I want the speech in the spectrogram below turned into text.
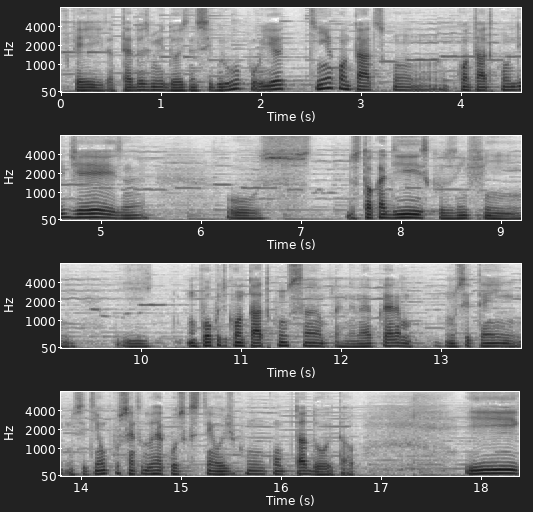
fiquei até 2002 nesse grupo e eu tinha contatos com contato com DJs, né? Os dos tocadiscos, enfim, e um pouco de contato com o sampler, né? Na época era não se tem não se tinha 1% do recurso que se tem hoje com o computador e tal. E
